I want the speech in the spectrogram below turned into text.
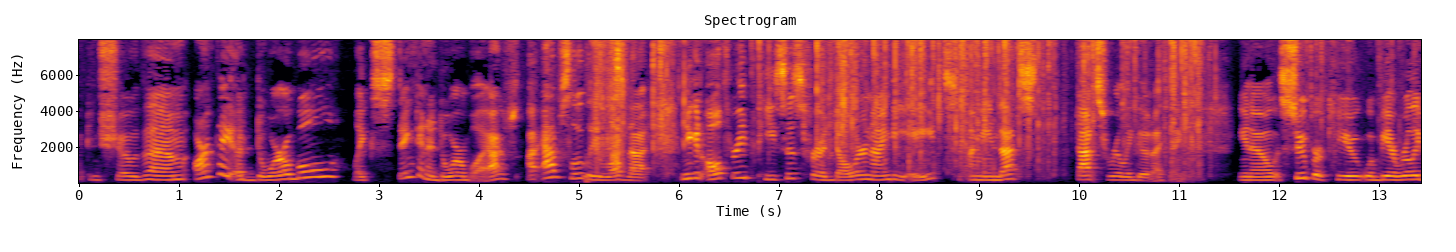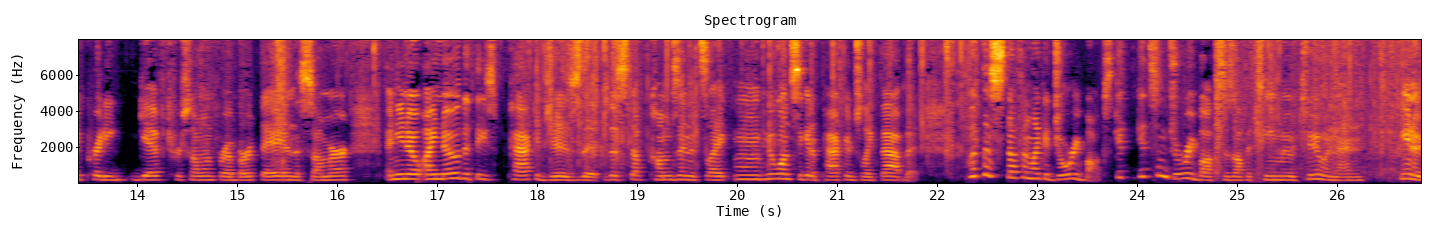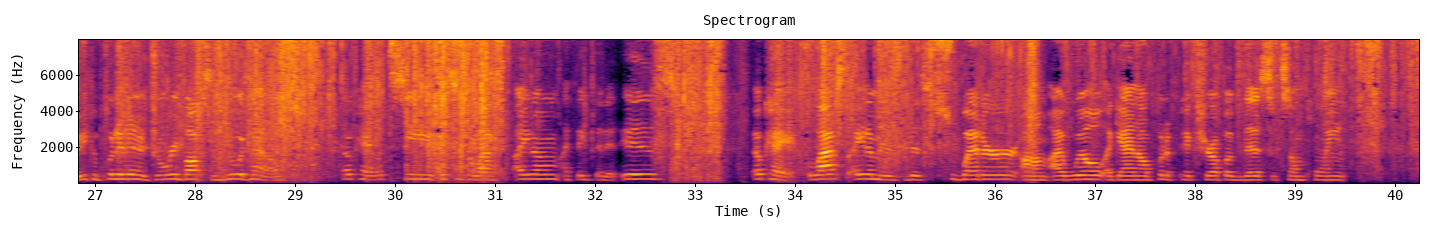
I can show them. Aren't they adorable? Like stinking adorable. I, I absolutely love that. And you get all three pieces for $1.98. I mean, that's that's really good, I think. You know, super cute. Would be a really pretty gift for someone for a birthday in the summer. And, you know, I know that these packages that this stuff comes in, it's like, mm, who wants to get a package like that? But put this stuff in like a jewelry box. Get, get some jewelry boxes off of Temu, too. And then, you know, you can put it in a jewelry box and you would know. Okay, let's see if this is the last item. I think that it is. Okay, last item is this sweater. Um, I will, again, I'll put a picture up of this at some point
